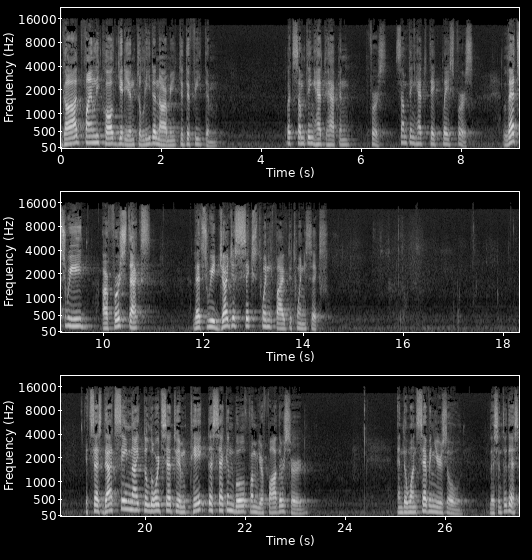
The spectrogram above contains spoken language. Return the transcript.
God finally called Gideon to lead an army to defeat them. But something had to happen first. Something had to take place first. Let's read our first text Let's read Judges 6 25 to 26. It says, That same night the Lord said to him, Take the second bull from your father's herd and the one seven years old. Listen to this.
